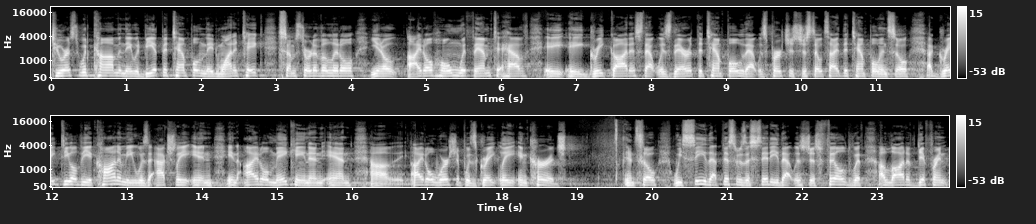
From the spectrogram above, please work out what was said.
tourists would come come and they would be at the temple and they'd want to take some sort of a little, you know, idol home with them to have a, a Greek goddess that was there at the temple that was purchased just outside the temple. And so a great deal of the economy was actually in, in idol making and, and uh, idol worship was greatly encouraged. And so we see that this was a city that was just filled with a lot of different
